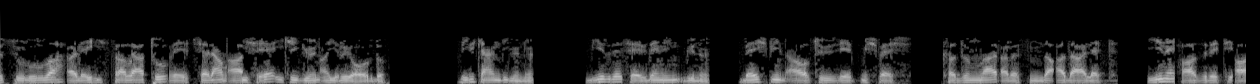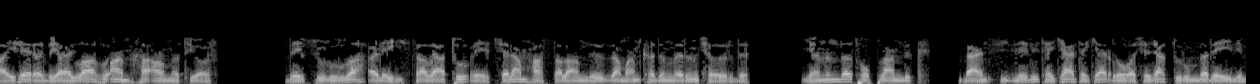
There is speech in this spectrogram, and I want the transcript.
Resulullah aleyhissalatu vesselam Ayşe'ye iki gün ayırıyordu. Bir kendi günü, bir de Sevde'nin günü. 5675 Kadınlar arasında adalet Yine Hazreti Ayşe radıyallahu anha anlatıyor. Resulullah aleyhissalatu vesselam hastalandığı zaman kadınlarını çağırdı. Yanında toplandık. Ben sizleri teker teker dolaşacak durumda değilim.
